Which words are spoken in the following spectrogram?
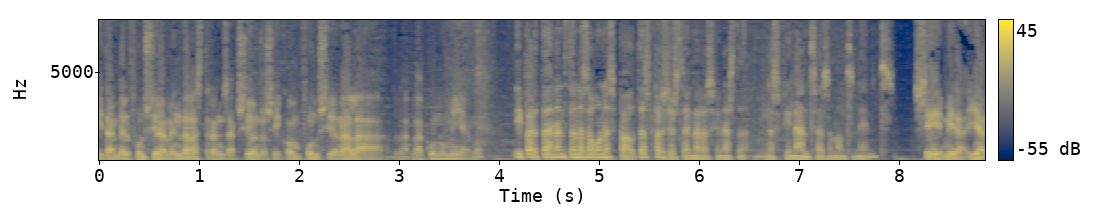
i també el funcionament de les transaccions, o sigui, com funciona l'economia, no? I per tant ens dones algunes pautes per gestionar les finances, les finances amb els nens? Sí, mira, hi ha,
